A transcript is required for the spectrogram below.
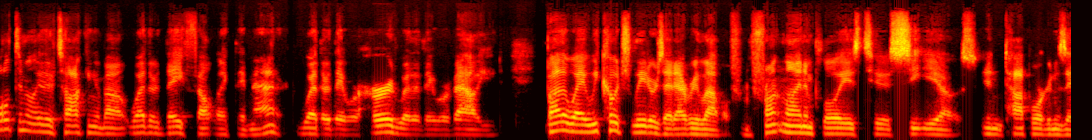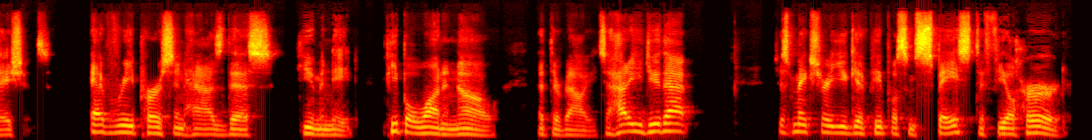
Ultimately, they're talking about whether they felt like they mattered, whether they were heard, whether they were valued. By the way, we coach leaders at every level, from frontline employees to CEOs in top organizations. Every person has this human need. People want to know that they're valued. So, how do you do that? Just make sure you give people some space to feel heard.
